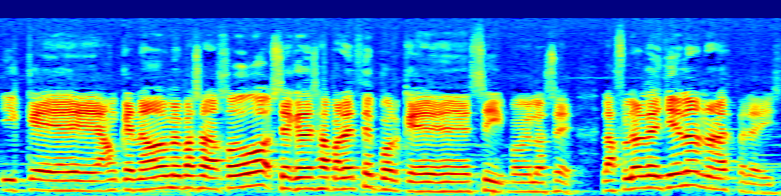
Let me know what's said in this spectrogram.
y que aunque no me pasa el juego, sé que desaparece porque sí, porque lo sé. La flor de hielo no la esperéis.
